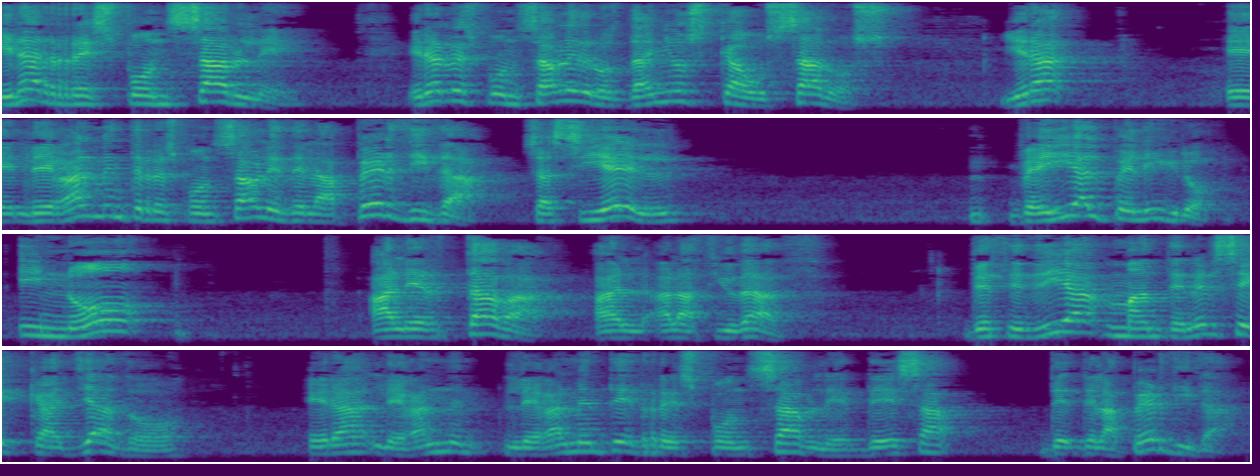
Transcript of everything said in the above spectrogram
era responsable, era responsable de los daños causados y era eh, legalmente responsable de la pérdida. O sea, si él veía el peligro y no alertaba a la ciudad, decidía mantenerse callado, era legalmente responsable de esa de, la pérdida.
